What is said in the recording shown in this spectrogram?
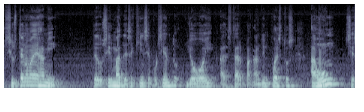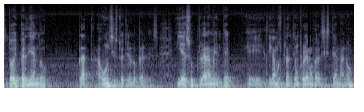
si usted no me deja a mí deducir más de ese 15%, yo voy a estar pagando impuestos aún si estoy perdiendo plata, aún si estoy teniendo pérdidas. Y eso claramente, eh, digamos, plantea un problema para el sistema, ¿no?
